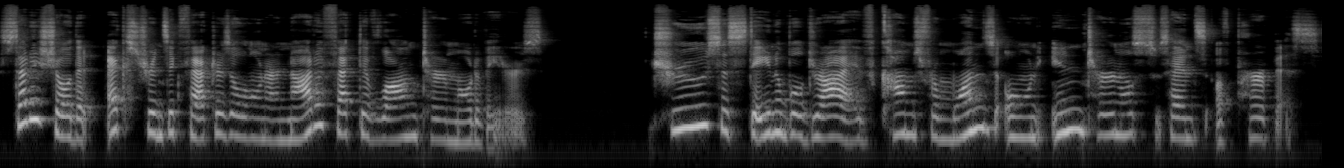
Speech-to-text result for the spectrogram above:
studies show that extrinsic factors alone are not effective long term motivators. True sustainable drive comes from one's own internal sense of purpose.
